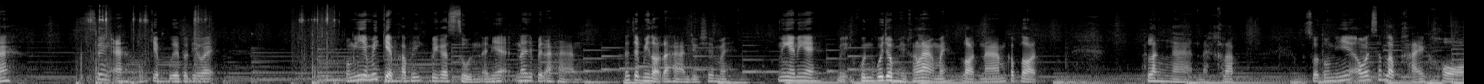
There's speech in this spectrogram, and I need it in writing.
นะ ซึ่งอะผมเก็บปืนตัวนี้ไว้ ตรงนี้ยังไม่เก็บครับเป็นกระสุนอันนี้น่าจะเป็นอาหาร น่าจะมีหลอดอาหารอยู่ใช่ไหมนี่ไงนี่ไงคุณผู้ชมเห็นข้างล่างไหมหลอดน้ำกับหลอดพลังงานนะครับ ส่วนตรงนี้เอาไว้สำหรับขายของ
